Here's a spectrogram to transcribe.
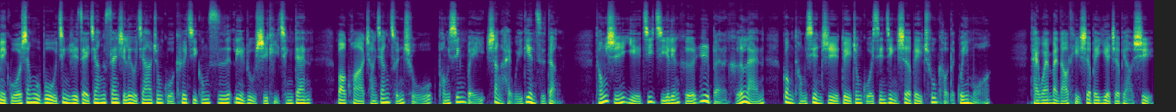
美国商务部近日再将三十六家中国科技公司列入实体清单，包括长江存储、鹏兴微、上海微电子等，同时也积极联合日本、荷兰，共同限制对中国先进设备出口的规模。台湾半导体设备业者表示，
